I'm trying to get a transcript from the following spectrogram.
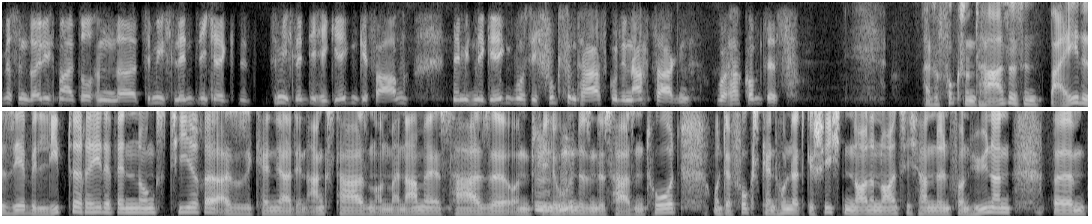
Wir sind neulich mal durch eine äh, ziemlich ländliche, ziemlich ländliche Gegend gefahren, nämlich eine Gegend, wo sich Fuchs und Has gute Nacht sagen. Woher kommt es? Also Fuchs und Hase sind beide sehr beliebte Redewendungstiere. Also Sie kennen ja den Angsthasen und mein Name ist Hase und viele mhm. Hunde sind des Hasen tot und der Fuchs kennt 100 Geschichten, 99 handeln von Hühnern. Ähm,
